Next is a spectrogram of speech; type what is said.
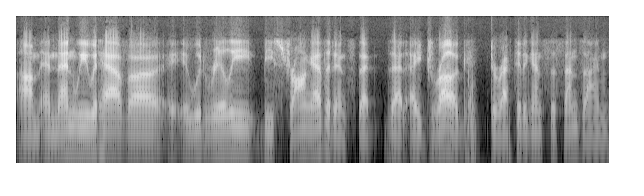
Um, and then we would have uh, it would really be strong evidence that that a drug directed against this enzyme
